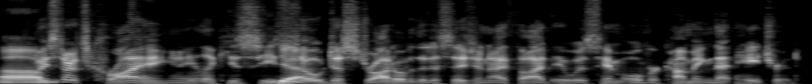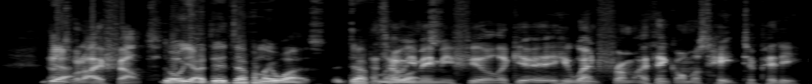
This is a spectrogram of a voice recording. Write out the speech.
Well, Um, he starts crying, eh? Like he's he's Yeah. so distraught over the decision. I thought it was him overcoming that hatred. That's Yeah. what I felt. oh yeah, That's- it definitely was. It That's definitely how he made me feel. Like he he went from I think almost hate to pity,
